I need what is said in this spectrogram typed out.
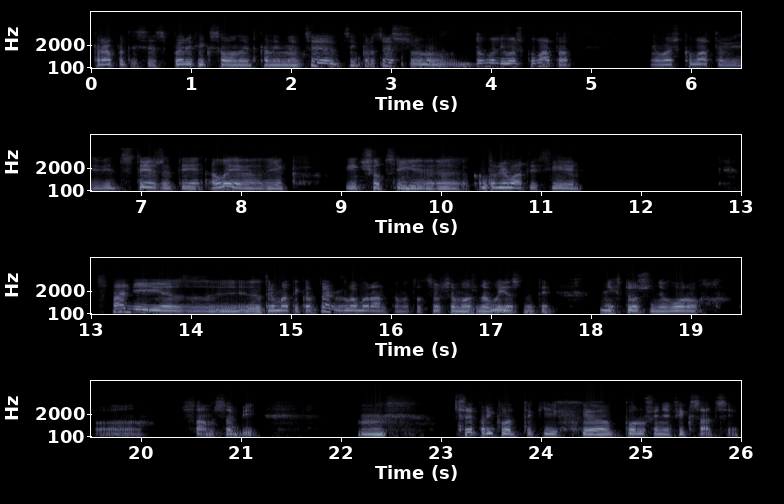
трапитися з перефіксованою тканиною. Це, цей процес доволі важкувато, важкувато відстежити, але як, якщо це е, контролювати всі стадії, затримати контакт з лаборантами, то це все можна вияснити. Ніхто ж не ворог е, сам собі. Це приклад таких е, порушення фіксації.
